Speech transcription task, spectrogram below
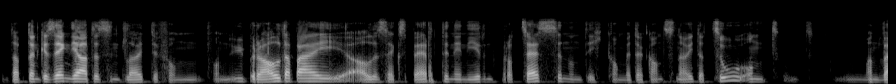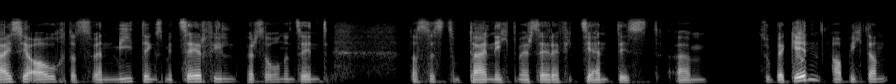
und habe dann gesehen, ja, das sind Leute von, von überall dabei, alles Experten in ihren Prozessen und ich komme da ganz neu dazu und, und man weiß ja auch, dass wenn Meetings mit sehr vielen Personen sind, dass es zum Teil nicht mehr sehr effizient ist. Ähm, zu Beginn habe ich dann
